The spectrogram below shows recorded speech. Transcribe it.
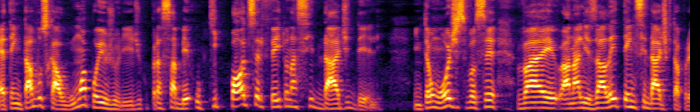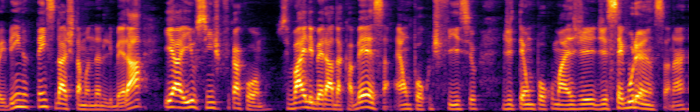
é tentar buscar algum apoio jurídico para saber o que pode ser feito na cidade dele. Então hoje, se você vai analisar a lei, tem cidade que está proibindo, tem cidade que está mandando liberar, e aí o síndico fica como? Se vai liberar da cabeça, é um pouco difícil de ter um pouco mais de, de segurança, né?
